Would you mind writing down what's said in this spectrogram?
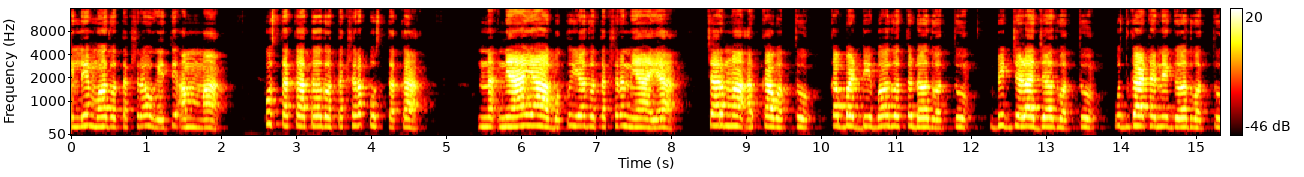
ಇಲ್ಲಿ ಮದ್ ಒತ್ತಕ್ಷರ ಹೋಗೈತಿ, ಅಮ್ಮ. ಪುಸ್ತಕ, ತದ್ ಒತ್ತಕ್ಷರ ಪುಸ್ತಕ. ನ್ಯಾಯ ಆಗ್ಬೇಕು, ಯದ್ ಒತ್ತಕ್ಷರ ನ್ಯಾಯ. ಚರ್ಮ ಅರ್ಕಾವತ್ತು ಕಬಡ್ಡಿ ಬದ್ ಒತ್ತು, ಡದ್ ಒತ್ತು. ಬಿಜ್ಜಳ, ಜದ್ ಒತ್ತು. ಉದ್ಘಾಟನೆ, ಗದ್ ಒತ್ತು.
